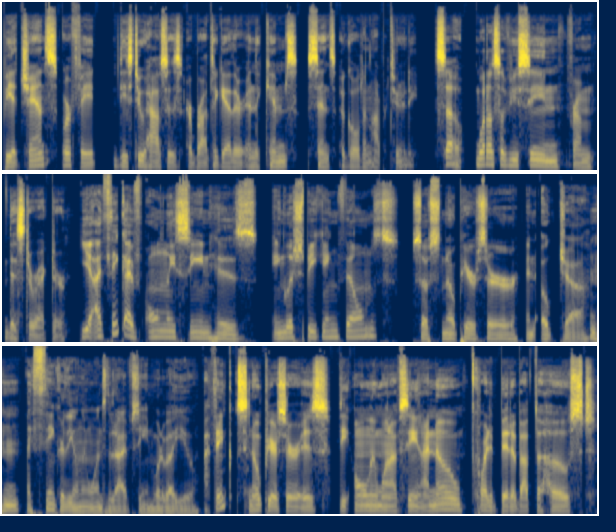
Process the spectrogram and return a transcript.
Be it chance or fate, these two houses are brought together and the Kims sense a golden opportunity. So, what else have you seen from this director? Yeah, I think I've only seen his English speaking films. So Snowpiercer and Okja, Mm-hmm. I think, are the only ones that I've seen. What about you? I think Snowpiercer is the only one I've seen. I know quite a bit about The Host,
